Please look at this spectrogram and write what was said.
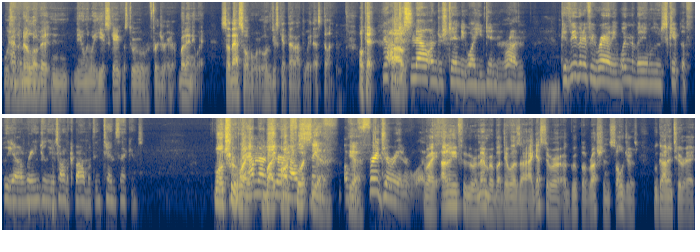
was in the middle of it, and the only way he escaped was through a refrigerator. But anyway, so that's over. We'll just get that out the way. That's done. Okay. Yeah, I'm Uh, just now understanding why he didn't run. Because even if he ran, he wouldn't have been able to escape the, the uh, range of the atomic bomb within 10 seconds. Well, true, But right? I'm not but sure on how foot, safe yeah, a yeah. refrigerator was. right. I don't know if you remember, but there was, a, I guess, there were a group of Russian soldiers who got into it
